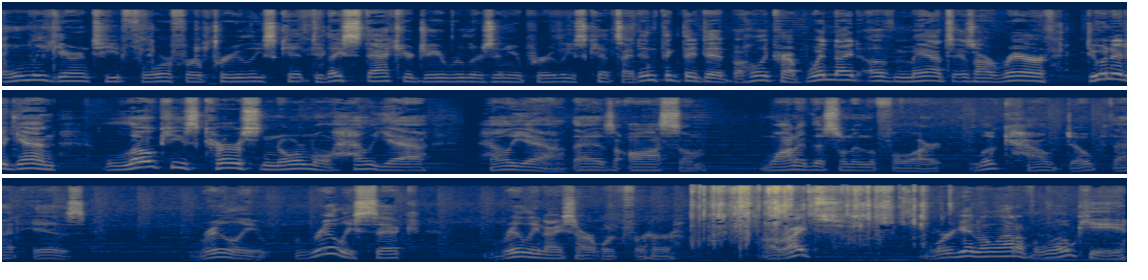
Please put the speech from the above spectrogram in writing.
only guaranteed four for a pre-release kit? Do they stack your J-Rulers in your pre-release kits? I didn't think they did, but holy crap. Midnight of Maat is our rare. Doing it again. Loki's Curse normal. Hell yeah. Hell yeah. That is awesome. Wanted this one in the full art. Look how dope that is. Really, really sick. Really nice artwork for her. All right. We're getting a lot of Loki.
